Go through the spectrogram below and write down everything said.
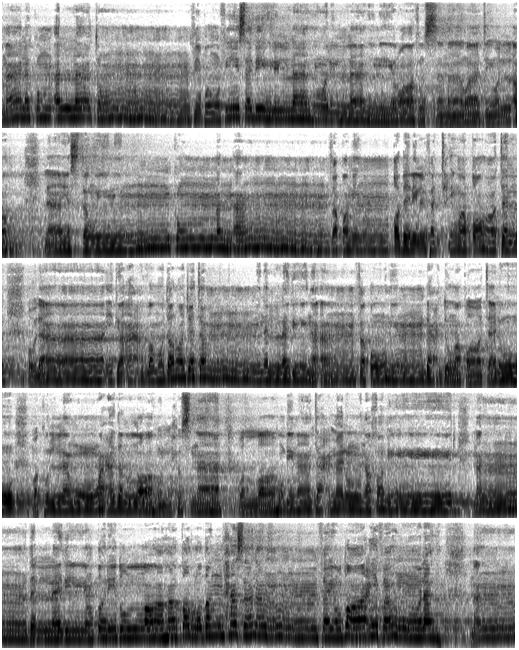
وما لكم ألا تنفقوا في سبيل الله ولله ميراث السماوات والأرض لا يستوي منكم من أنفق أنفق من قبل الفتح وقاتل أولئك أعظم درجة من الذين أنفقوا من بعد وقاتلوا وكلا وعد الله الحسنى والله بما تعملون خبير من ذا الذي يقرض الله قرضا حسنا فيضاعفه له من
